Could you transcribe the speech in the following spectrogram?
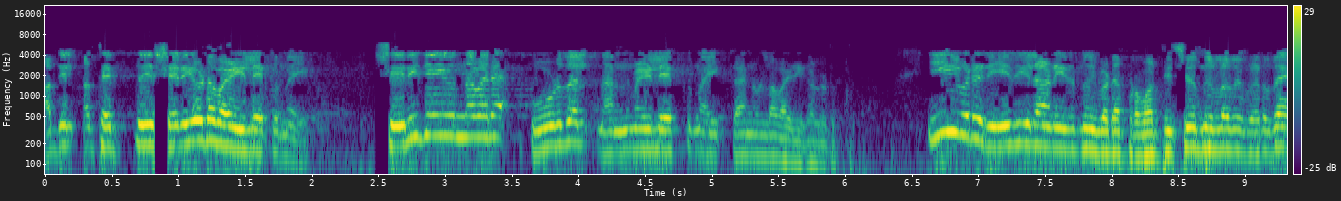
അതിൽ തെറ്റ് ശരിയുടെ വഴിയിലേക്ക് നയിക്കും. ശരി ചെയ്യുന്നവരെ കൂടുതൽ നന്മയിലേക്ക് നയിക്കാനുള്ള വഴികളെടുക്കും ഈ ഒരു രീതിയിലാണ് ഇരുന്ന് ഇവിടെ പ്രവർത്തിച്ചതെന്നുള്ളത് വെറുതെ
